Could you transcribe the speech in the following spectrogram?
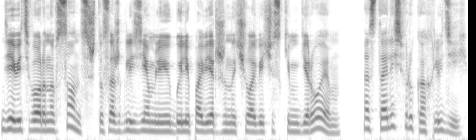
Девять воронов солнц, что сожгли землю и были повержены человеческим героем, остались в руках людей.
